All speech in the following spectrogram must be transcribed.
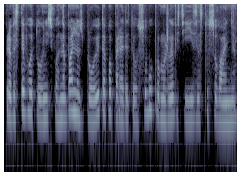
привести в готовність вогнепальну зброю та попередити особу про можливість її застосування.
